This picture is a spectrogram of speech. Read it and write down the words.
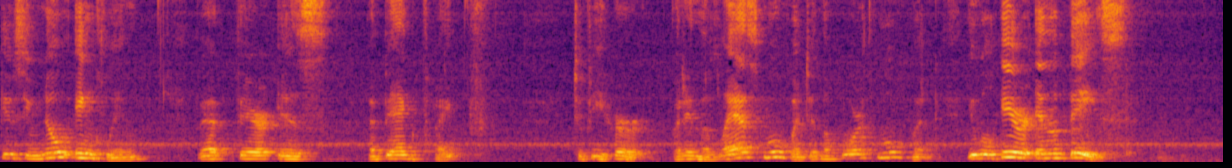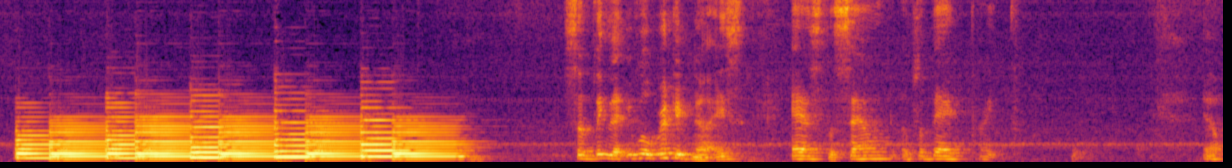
gives you no inkling that there is a bagpipe to be heard. But in the last movement, in the fourth movement, you will hear in the bass something that you will recognize as the sound of the bagpipe. Now,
